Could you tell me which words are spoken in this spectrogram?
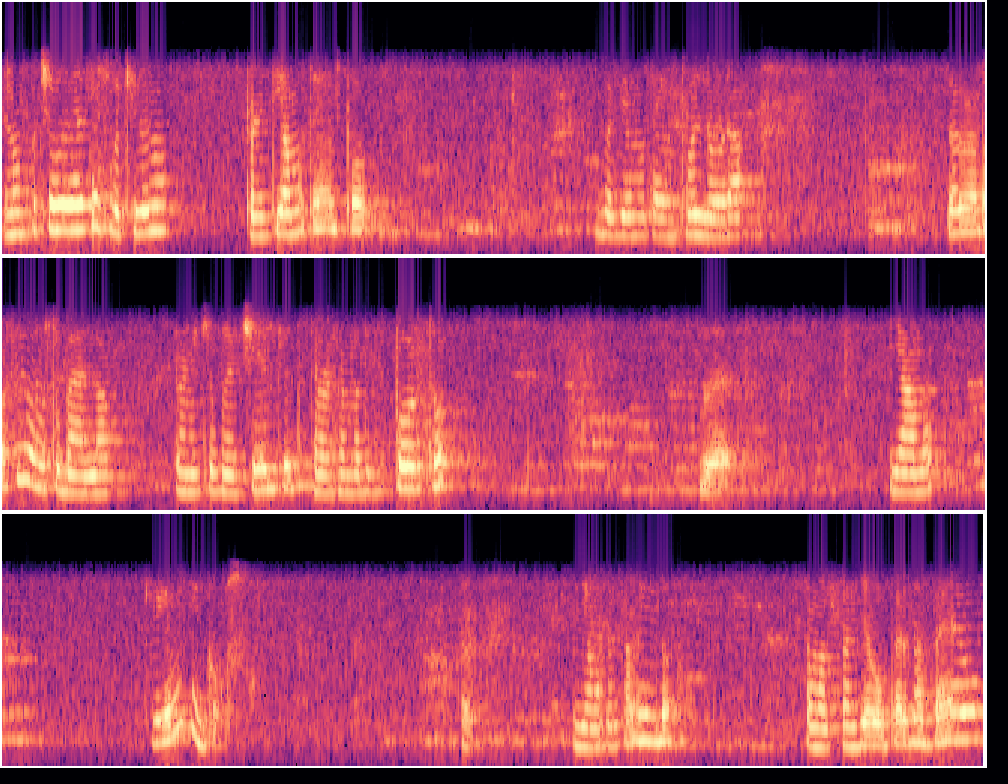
Non faccio vedere questo perché sennò perdiamo tempo. Perdiamo tempo allora. Sarà una partita molto bella. L'amichevole Champions tra la Real di Porto dove andiamo. Caricamento in corso. Eh, andiamo caricamento siamo al Santiago Bernabeu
